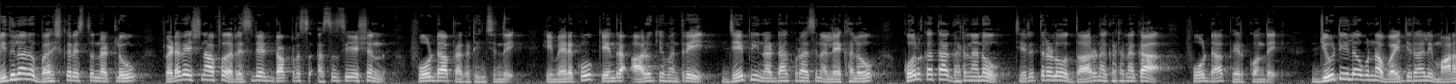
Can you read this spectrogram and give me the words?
విధులను బహిష్కరిస్తున్నట్లు federation of resident doctors association FORDA ప్రకటించింది. ఈ మేరకు కేంద్ర ఆరోగ్య మంత్రి జేపీ నడ్డాకు రాసిన లేఖలో కోల్కతా ఘటనను చరిత్రలో దారుణ ఘటనగా ఫోర్డా పేర్కొంది. డ్యూటీలో ఉన్న వైద్యురాలి మాన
